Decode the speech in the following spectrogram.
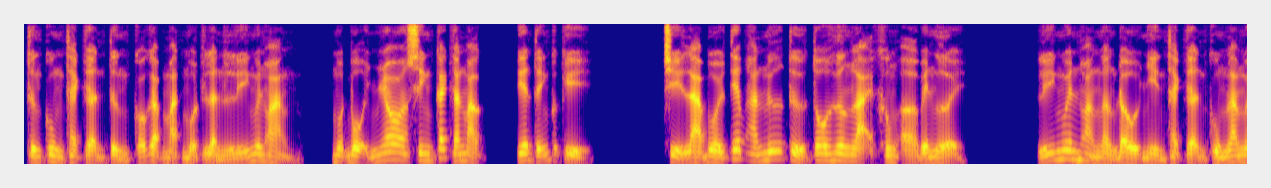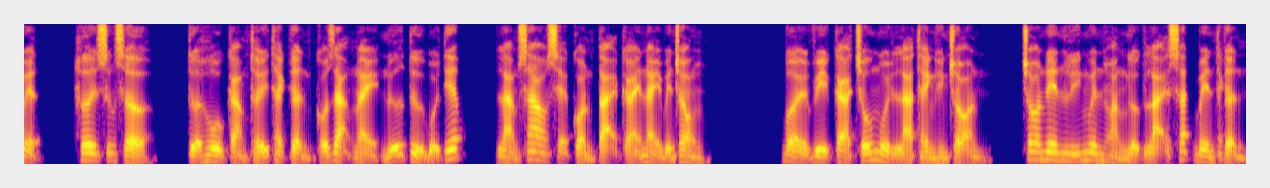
từng cùng thạch thần từng có gặp mặt một lần lý nguyên hoàng, một bộ nho sinh cách ăn mặc, yên tĩnh cực kỳ. Chỉ là bồi tiếp hắn nữ tử tô hương lại không ở bên người. Lý nguyên hoàng ngẩng đầu nhìn thạch thần cùng la nguyệt, hơi sững sờ, tựa hồ cảm thấy thạch thần có dạng này nữ tử bồi tiếp, làm sao sẽ còn tại cái này bên trong? Bởi vì cả chỗ ngồi là thành hình tròn, cho nên lý nguyên hoàng ngược lại sát bên thạch thần.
